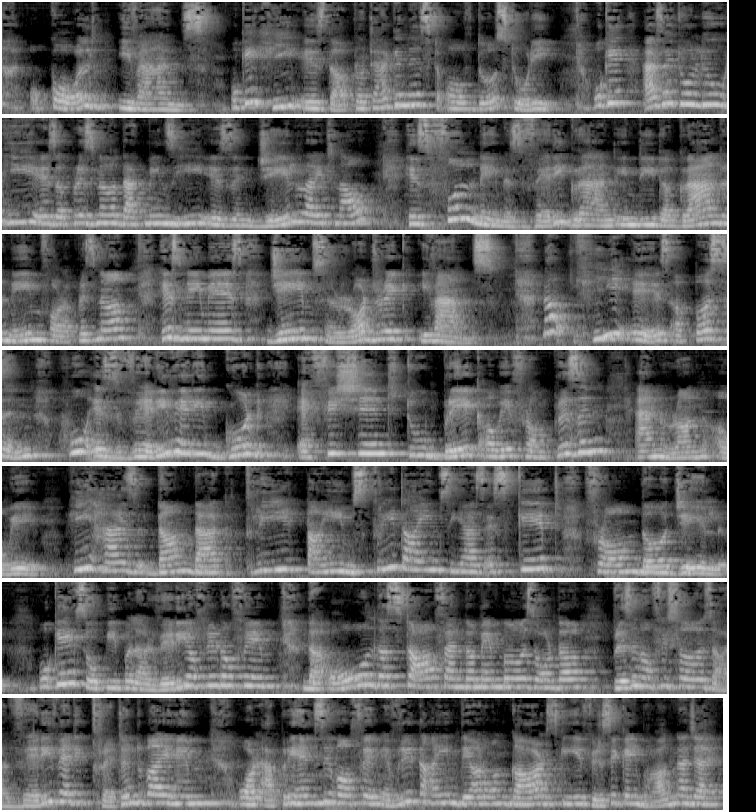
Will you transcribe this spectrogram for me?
called Evans okay he is the protagonist of the story. Okay as i told you he is a prisoner. That means he is in jail right now. His full name is very grand indeed a grand name for a prisoner. His name is james roderick evans. Now, he is a person who is very, very good, efficient to break away from prison and run away. He has done that three times. Three times he has escaped from the jail. Okay so people are very afraid of him. The all the staff and the members or the prison officers are very very threatened by him or apprehensive of him. Every time they are on guards ki ye fir se kahin bhag na jaye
